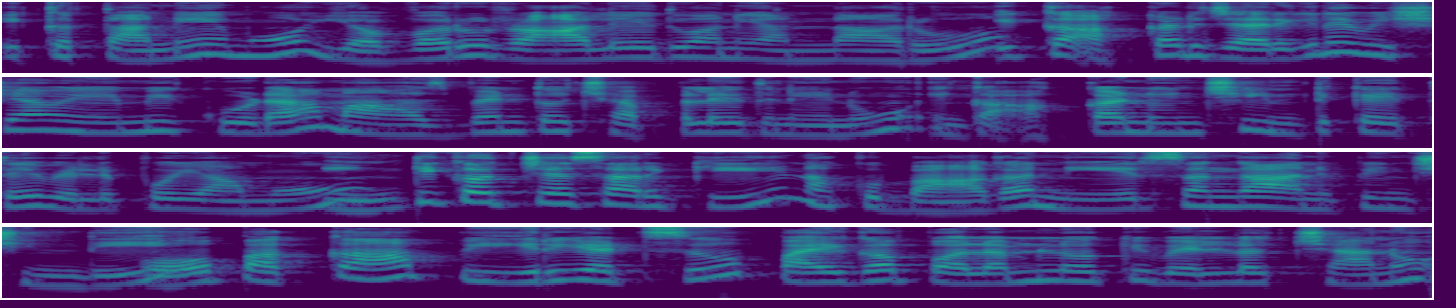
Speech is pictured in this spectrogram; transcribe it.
ఇక తనేమో ఎవ్వరు రాలేదు అని అన్నారు. ఇక అక్కడ జరిగిన విషయం ఏమీ కూడా మా హస్బెండ్తో చెప్పలేదు నేను. ఇంకా అక్కడి నుంచి ఇంటికైతే వెళ్ళిపోయాము. ఇంటికి వచ్చేసరికి నాకు బాగా నీరసంగా అనిపించింది. ఓ పక్క పీరియడ్స్ పైగా పొలంలోకి వెళ్ళొచ్చాను.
